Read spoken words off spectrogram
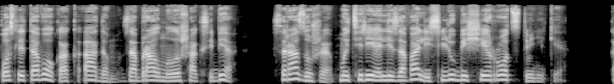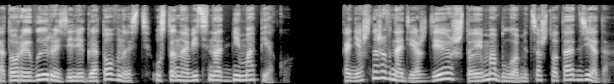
После того, как Адам забрал малыша к себе, сразу же материализовались любящие родственники, которые выразили готовность установить над ним опеку. Конечно же, в надежде, что им обломится что-то от деда.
